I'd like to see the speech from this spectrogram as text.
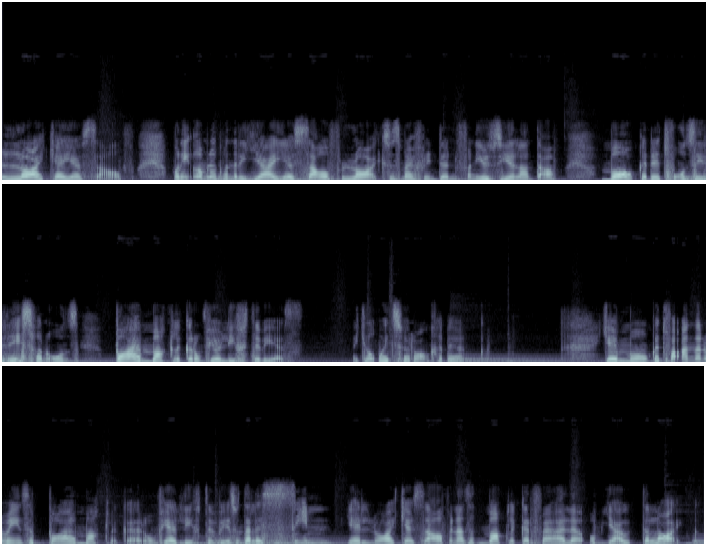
Like jy jouself? Want die oomblik wanneer jy jouself like, soos my vriendin van Nieu-Seeland af, maak dit vir ons die res van ons baie makliker om vir jou lief te wees. Het jy al ooit so daaraan gedink? Jy maak dit vir ander mense baie makliker om vir jou lief te wees want hulle sien jy like jouself en dan is dit makliker vir hulle om jou te like.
